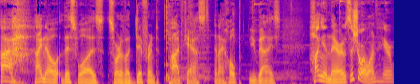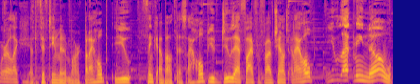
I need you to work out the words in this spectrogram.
Ah, I know this was sort of a different podcast, and I hope you guys hung in there. It was a short one. Here we're like at the 15 minute mark, but I hope you think about this. I hope you do that five for five challenge, and I hope you let me know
